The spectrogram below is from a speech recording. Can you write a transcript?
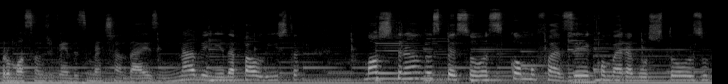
promoção de vendas e merchandising na Avenida Paulista, mostrando às pessoas como fazer, como era gostoso.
